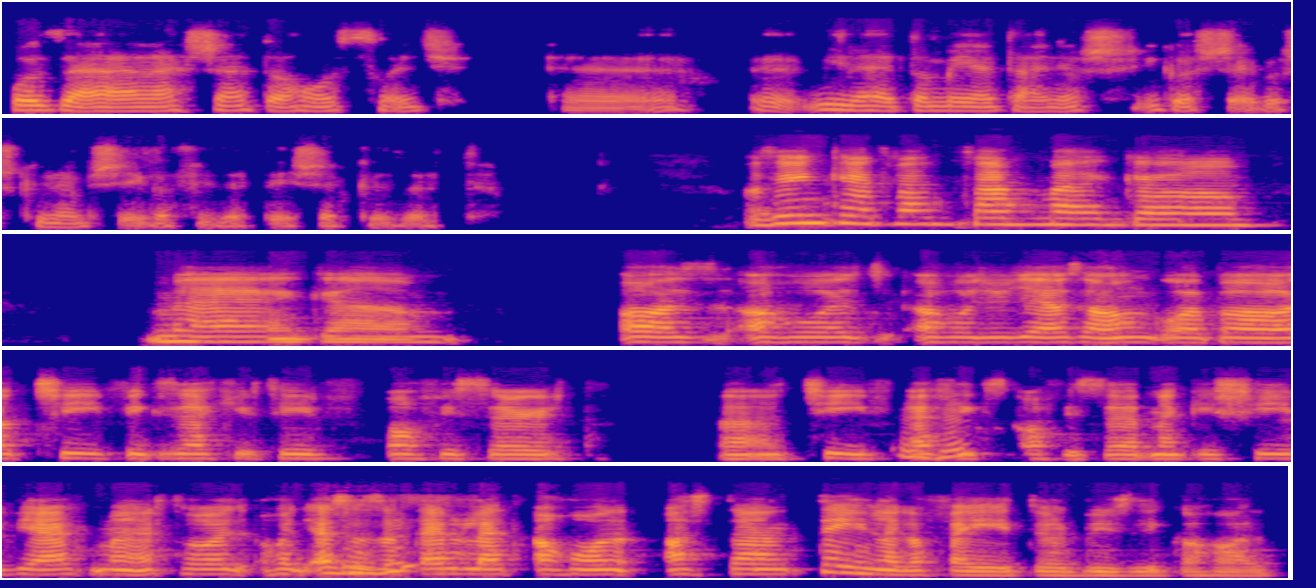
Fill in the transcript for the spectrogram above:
hozzáállását ahhoz, hogy mi lehet a méltányos, igazságos különbség a fizetések között. Az én kedvencem meg, meg az, ahogy, ahogy ugye az angolban a Chief Executive Officer-t Chief uh-huh. FX Officernek is hívják, mert hogy, hogy ez uh-huh. az a mhm. terület, ahol aztán tényleg a fejétől bűzlik a hal.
